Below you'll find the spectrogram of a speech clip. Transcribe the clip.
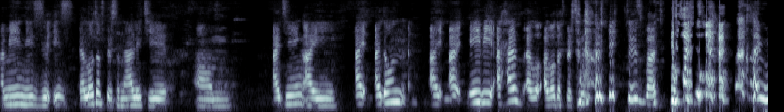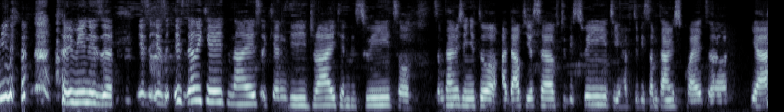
I mean, is is a lot of personality. Um, I think I I I don't I, I maybe I have a, a lot of personalities, but I mean, I mean, is is is is delicate, nice. It can be dry, can be sweet. So sometimes you need to adapt yourself to be sweet. You have to be sometimes quite. Uh, yeah,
